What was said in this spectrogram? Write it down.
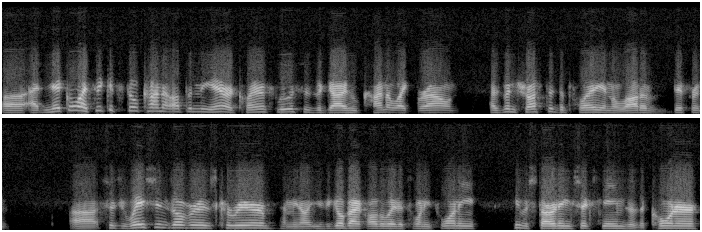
Uh, at nickel, I think it's still kind of up in the air. Clarence Lewis is a guy who, kind of like Brown, has been trusted to play in a lot of different uh, situations over his career. I mean, if you go back all the way to 2020, he was starting six games as a corner.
